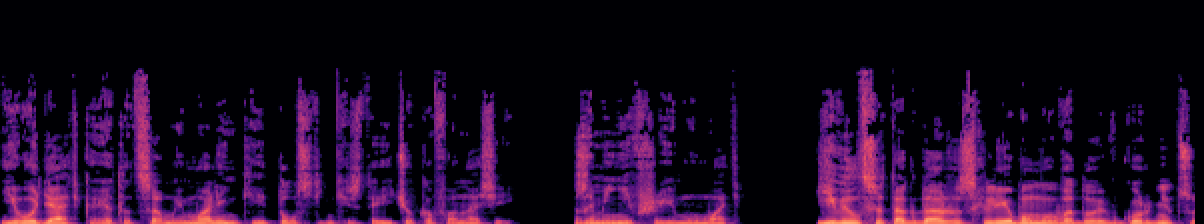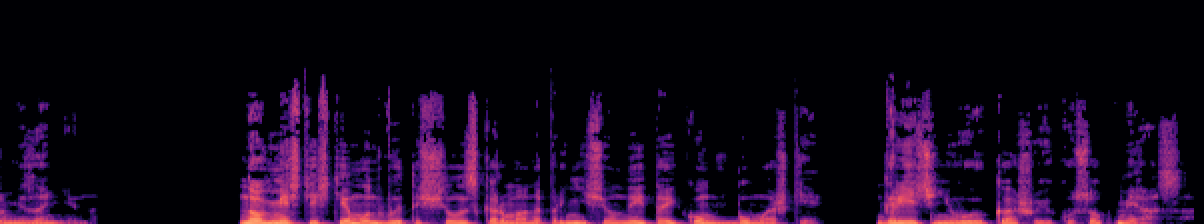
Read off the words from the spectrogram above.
Его дядька, этот самый маленький и толстенький старичок Афанасий, заменивший ему мать, явился тогда же с хлебом и водой в горницу мезонина. Но вместе с тем он вытащил из кармана принесенные тайком в бумажке гречневую кашу и кусок мяса,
